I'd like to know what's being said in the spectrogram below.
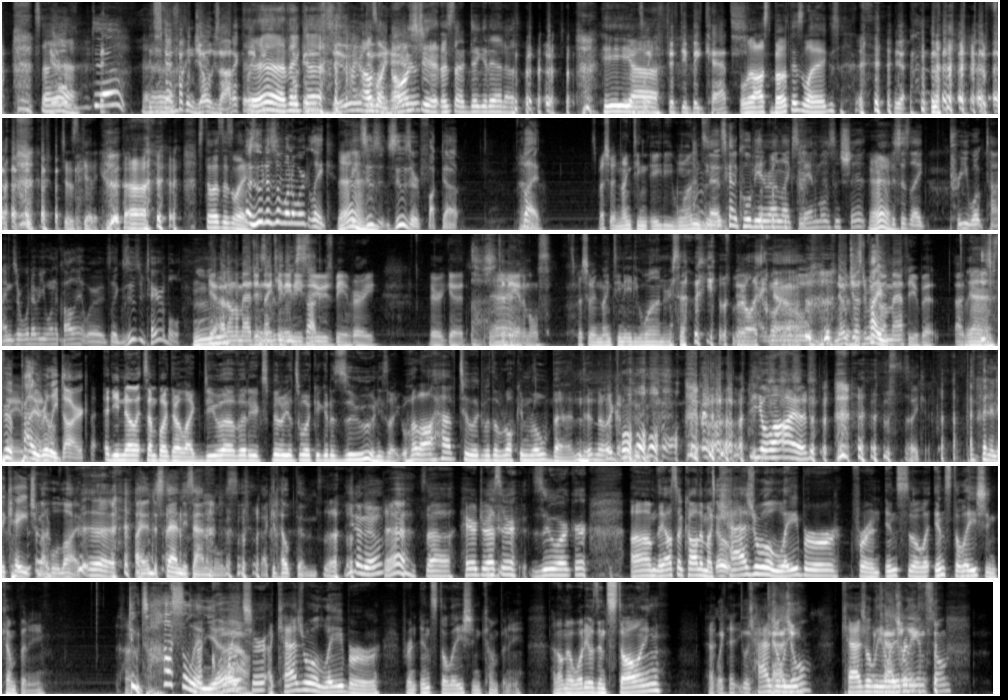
So yeah, Dope. Is this guy fucking Joe Exotic? Like, yeah, I think fucking uh, zoo I was doing like, oh hair? shit! I started digging in. I was- he He owns uh, like 50 big cats. lost both his legs. yeah. Just kidding. Uh, still has his legs. But who doesn't want to work like? I mean, zoos, zoos are fucked up. But Especially in 1981. I. It's kind of cool being around like some animals and shit. Yeah. This is like pre woke times or whatever you want to call it, where it's like zoos are terrible. Yeah, I mm-hmm. don't imagine they really do 1980s suck. zoos being very, very good to Yeah. the animals. Especially in 1981 or so. They're Yeah. like, I know. No judgment probably- on Matthieu, but I, Yeah. It's just pr- saying in probably general. really dark. And you know, at some point they're like, "Do you have any experience working at a zoo?" And he's like, "Well, I have toured with a rock and roll band." And they're like, "Oh, you're hired." It's like I've been in a cage my whole life. yeah, I understand these animals. I can help them. You don't know. yeah. So hairdresser, zoo worker. Um, they also called him a Dope. casual laborer for an install- installation company. Dude's hustling, Not yo. quite sure. A casual laborer for an installation company. I don't know what he was installing. Uh, Like, uh, like casually, casual? casually, Like labored. casually stone?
